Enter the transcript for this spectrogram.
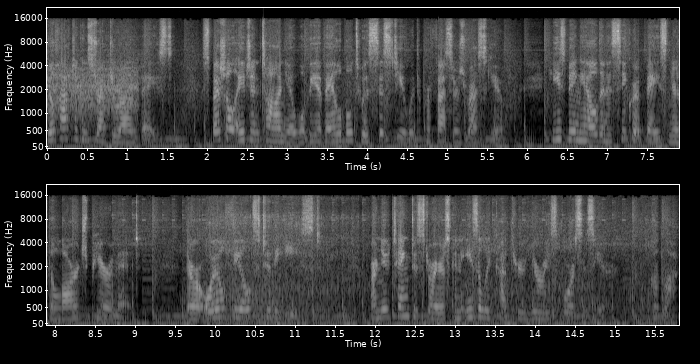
You'll have to construct your own base. Special Agent Tanya will be available to assist you with the Professor's rescue. He's being held in a secret base near the large pyramid. There are oil fields to the east. Our new tank destroyers can easily cut through Yuri's forces here. Good luck.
